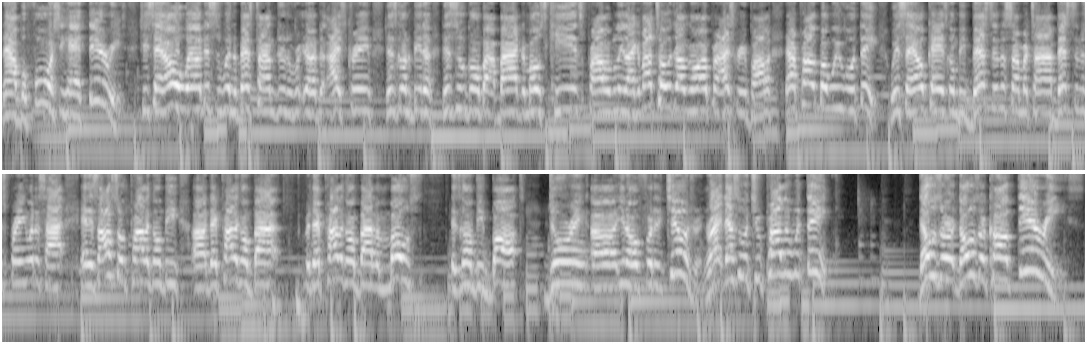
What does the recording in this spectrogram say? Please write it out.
Now, before she had theories. She said, oh, well, this is when the best time to do the, uh, the ice cream. This is to be the, this is who's going to buy, buy the most kids, probably. Like, if I told you I was going to open an ice cream parlor, that's probably what we would think. We say, okay, it's to be best in the summertime, best in the spring when it's hot, and it's also probably to be, uh, they're probably to buy, but they're probably to buy the most is going to be bought during, uh, you know, for the children, right? That's what you probably would think. Those are those are called theories.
